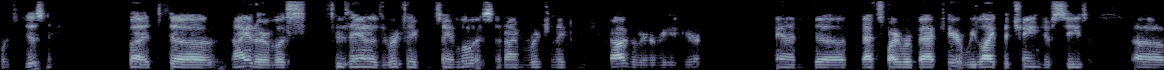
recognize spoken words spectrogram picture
was, was Disney. But uh, neither of us, Susanna is originally from St. Louis, and I'm originally from the Chicago area here, and uh, that's why we're back here. We like the change of seasons. Um,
